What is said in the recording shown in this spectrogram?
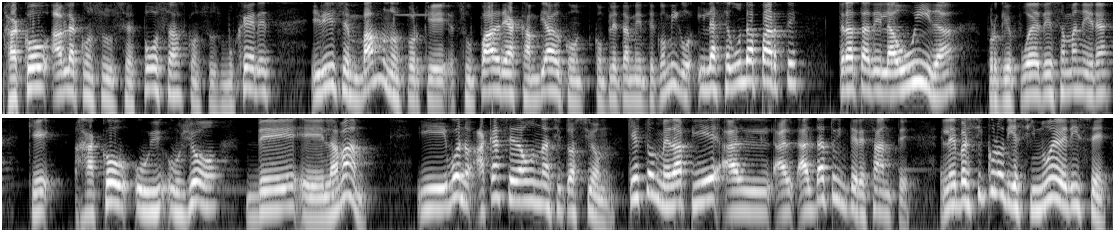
Jacob habla con sus esposas, con sus mujeres y dicen, vámonos porque su padre ha cambiado completamente conmigo. Y la segunda parte trata de la huida, porque fue de esa manera que Jacob huyó de eh, Labán. Y bueno, acá se da una situación, que esto me da pie al, dato interesante. En el versículo 19 dice,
